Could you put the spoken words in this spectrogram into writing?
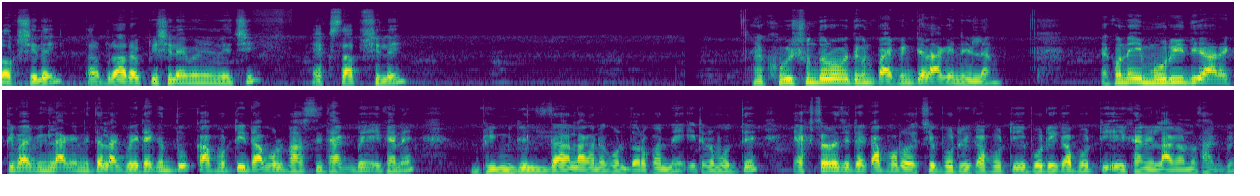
লক সেলাই, তারপর আরও একটি সেলাই মেনে নিয়েছি এক সাপ সেলাই। হ্যাঁ খুবই সুন্দরভাবে দেখুন পাইপিংটা লাগিয়ে নিলাম। এখন এই মুড়ি দিয়ে আরেকটি পাইপিং লাগিয়ে নিতে লাগবে। এটা কিন্তু কাপড়টি ডাবল ভাঁজটি থাকবে। এখানে মিডিল লাগানোর কোনো দরকার নেই। এটার মধ্যে এক্সট্রা যেটা কাপড় রয়েছে, বটির কাপড়টি, এই বটির কাপড়টি এখানে লাগানো থাকবে।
